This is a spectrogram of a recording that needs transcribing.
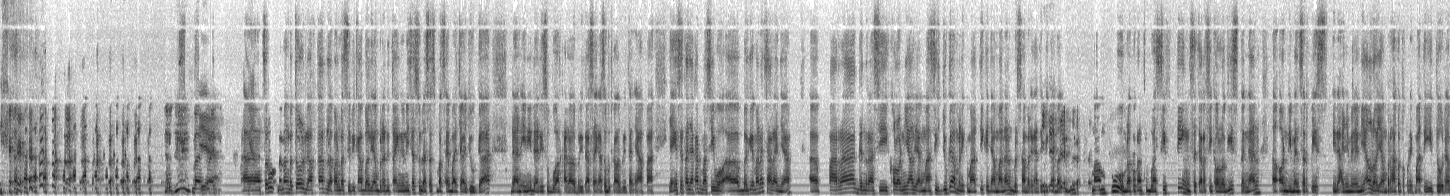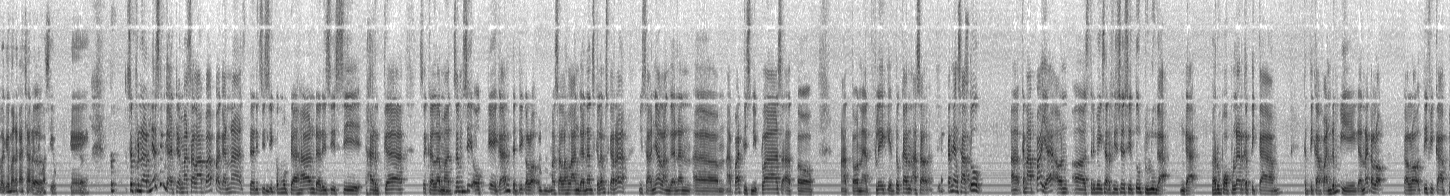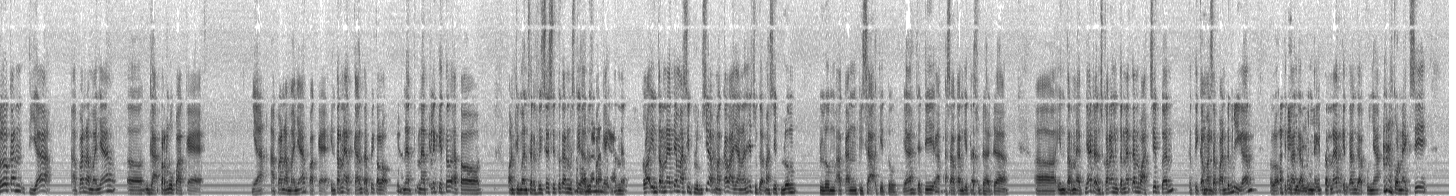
baik, yeah. baik. Uh, yeah. Seru, memang betul daftar 18 TV kabel yang berada di Indonesia sudah sempat saya baca juga dan ini dari sebuah kanal berita saya nggak sebut kanal beritanya apa. Yang ingin saya tanyakan Mas Iwo, uh, bagaimana caranya uh, para generasi kolonial yang masih juga menikmati kenyamanan bersama dengan TV kabel ini mampu melakukan sebuah shifting secara psikologis dengan uh, on demand service. Tidak hanya milenial loh yang berhak untuk menikmati itu. Nah, bagaimana caranya Mas Yu? Oke. Okay. Sebenarnya sih nggak ada masalah apa-apa karena dari sisi hmm. kemudahan, dari sisi harga segala hmm. macam sih oke okay, kan. Jadi kalau hmm. masalah langganan segala sekarang misalnya langganan um, apa Disney Plus atau atau Netflix itu kan asal ya. kan yang satu uh, kenapa ya on uh, streaming services itu dulu nggak nggak baru populer ketika ketika pandemi karena kalau kalau TV kabel kan dia apa namanya uh, nggak perlu pakai ya apa namanya pakai internet kan tapi kalau ya. net, Netflix itu atau on demand services itu kan mesti oh, harus pakai ya. internet kalau internetnya masih belum siap maka layanannya juga masih belum belum akan bisa gitu ya jadi ya. asalkan kita sudah ada uh, internetnya dan sekarang internet kan wajib kan ketika masa hmm. pandemi kan kalau kita nggak punya internet kita nggak punya koneksi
